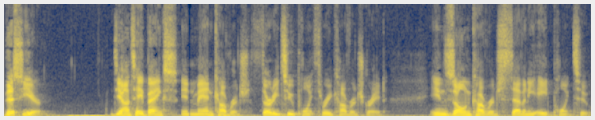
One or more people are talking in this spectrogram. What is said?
This year, Deonte Banks in man coverage, 32.3 coverage grade. In zone coverage, 78.2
